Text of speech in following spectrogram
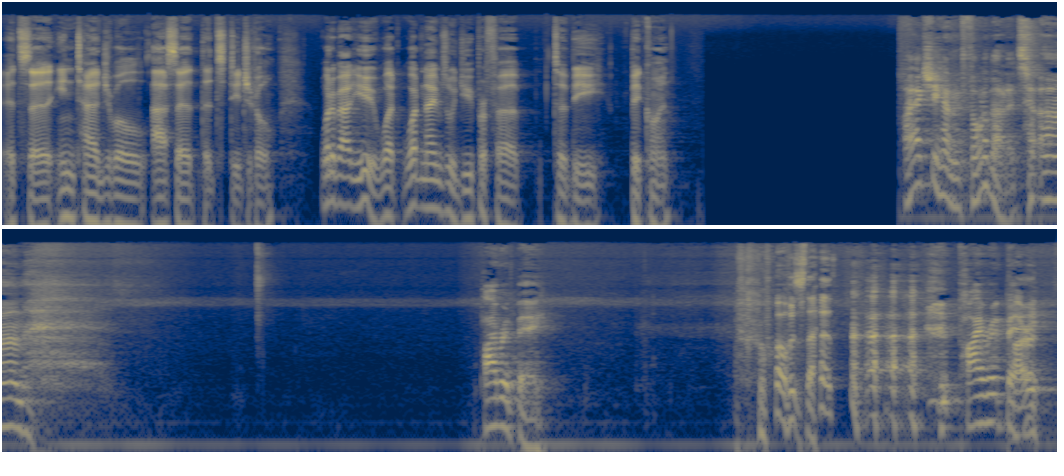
It's an intangible asset that's digital. What about you? What what names would you prefer to be Bitcoin? I actually haven't thought about it. Um, Pirate Bay. what was that? Pirate Bay.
